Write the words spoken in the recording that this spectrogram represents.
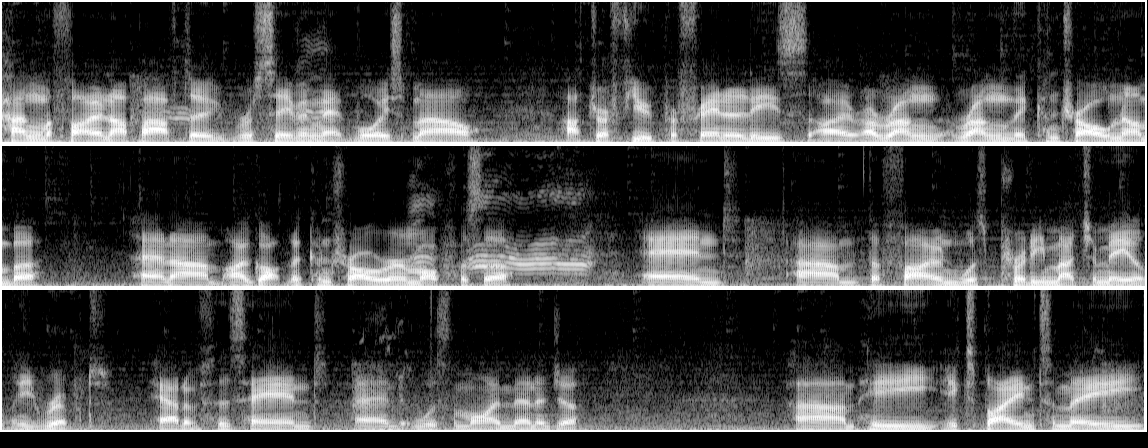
Hung the phone up after receiving that voicemail. After a few profanities, I, I rung, rung the control number and um, I got the control room officer and um, the phone was pretty much immediately ripped out of his hand and it was the mine manager. Um, he explained to me,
